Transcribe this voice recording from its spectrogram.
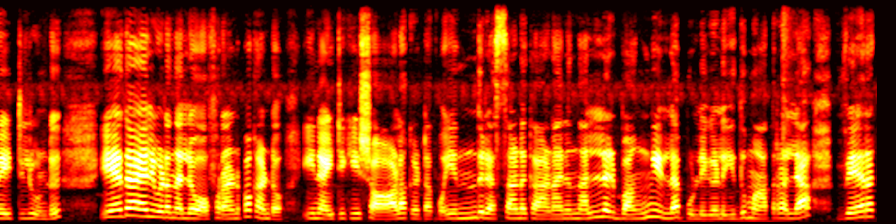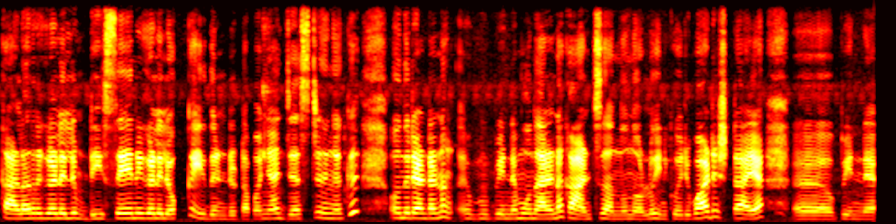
റേറ്റിലും ഉണ്ട്. ഏതായാലും ഇവിടെ നല്ല ഓഫറാണ്. ഇപ്പോൾ കണ്ടോ ഈ നൈറ്റിക്ക് ഈ ഷാളൊക്കെ ഇട്ടപ്പോൾ എന്ത് രസമാണ് കാണാനും. നല്ലൊരു ഭംഗിയുള്ള പുള്ളികൾ ഇത് മാത്രമല്ല വേറെ കളറുകളിലും ഡിസൈനുകളിലും ഒക്കെ ഇതുണ്ട് കേട്ടോ അപ്പോൾ ഞാൻ ജസ്റ്റ് നിങ്ങൾക്ക് ഒന്ന് രണ്ടെണ്ണം പിന്നെ മൂന്നാലെണ്ണം കാണിച്ചു തന്നുള്ളൂ എനിക്ക് ഒരുപാട് ഇഷ്ടമായ പിന്നെ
